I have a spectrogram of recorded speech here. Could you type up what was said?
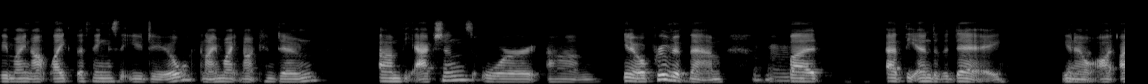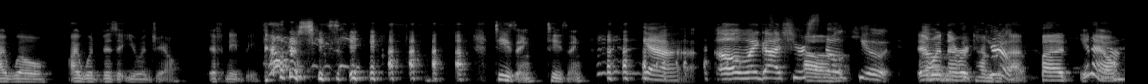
we might not like the things that you do, and I might not condone um, the actions or, um, you know, approve of them. Mm-hmm. But at the end of the day, you yeah. know, I, I will I would visit you in jail if need be. teasing. teasing, teasing. yeah. Oh my gosh, you're um, so cute. It um, would never come true. to that. But you know, yeah.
